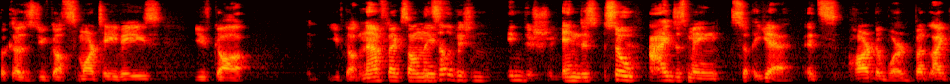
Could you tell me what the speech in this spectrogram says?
because you've got smart TVs, you've got you've got Netflix on The these television industry. in this so I just mean so yeah, it's hard to word, but like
